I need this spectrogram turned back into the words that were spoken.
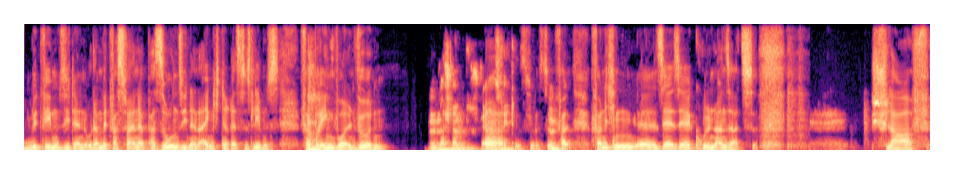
mit wem sie denn oder mit was für einer Person sie denn eigentlich den Rest des Lebens verbringen wollen würden. Hm, das stimmt. Ja, ja das, das, das hm. fand ich einen äh, sehr, sehr coolen Ansatz. Schlaf.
